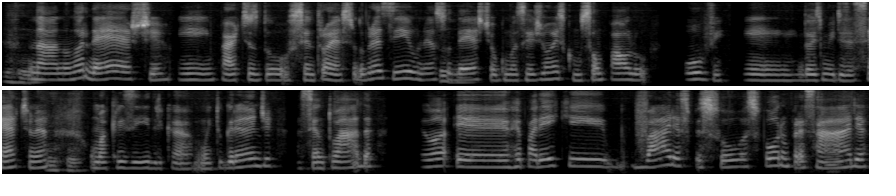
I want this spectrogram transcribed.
Uhum. Na, no Nordeste, em partes do Centro-Oeste do Brasil, né? Uhum. Sudeste, algumas regiões, como São Paulo, houve em 2017, né? Uhum. Uma crise hídrica muito grande, acentuada. Eu, é, reparei que várias pessoas foram para essa área,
